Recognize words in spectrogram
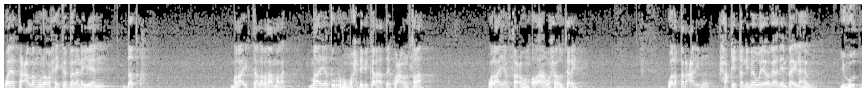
wayatacallamuuna waxay ka baranayeen dadku malaa'igta labadaa malag maa yaduruhum wax dhibi kara hadday ku camal falaan. Walaa yanfacuhum oo aan waxba u tarayn. Walaqad calimuu xaqiiqanimo way ogaadeen baa ilaahay wi yuhuuddu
